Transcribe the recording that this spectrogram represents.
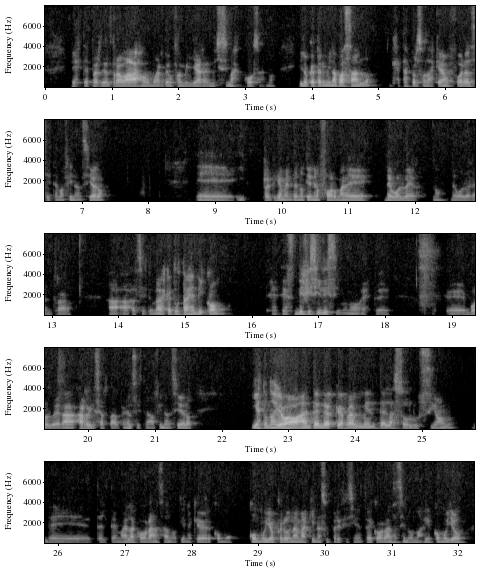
este, perdió el trabajo, muerte de un familiar, hay muchísimas cosas, ¿no? Y lo que termina pasando es que estas personas quedan fuera del sistema financiero eh, y prácticamente no tienen forma de, de volver, ¿no? De volver a entrar al sistema. Una vez que tú estás en DICOM, es, dificilísimo, ¿no? Este, eh, volver a, a reinsertarte en el sistema financiero y esto nos llevaba a entender que realmente la solución del tema de la cobranza no tiene que ver cómo, cómo yo creo una máquina super eficiente de cobranza, sino más bien cómo yo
